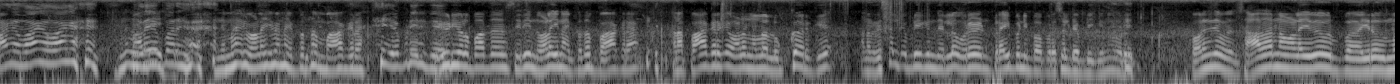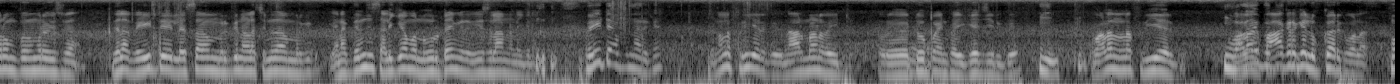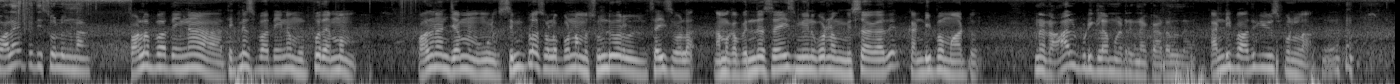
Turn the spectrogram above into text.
வாங்க வாங்க வாங்க. வலைய பாருங்க. இந்த மாதிரி வலையை நான் இப்போ தான் பார்க்குறேன் எப்படி இருக்கு? வீடியோவில் பார்த்தா சரி இந்த வலையை நான் இப்போ தான் பார்க்குறேன் ஆனால் பார்க்குறக்கே வலை நல்லா லுக்காக இருக்குது ஆனால் ரிசல்ட் எப்படி இருக்குன்னு தெரியல. ஒரே ட்ரை பண்ணி பார்ப்போம் ரிசல்ட் எப்படி இருக்குன்னு. ஒரு குறைஞ்ச சாதாரண வலையவே ஒரு இருபது முறை முப்பது முறை வீசுவேன். இதெல்லாம் வெயிட்டு லெஸ்ஸாகவும் இருக்குது நல்லா சின்னதாகவும் இருக்குது எனக்கு தெரிஞ்சு சலிக்காமல் நூறு டைம் இதை வீசலாம்னு நினைக்கிறேன். வெயிட் எப்படின்னா இருக்கு? இது நல்லா ஃப்ரீயாக இருக்குது நார்மலான வெயிட் ஒரு டூ பாயிண்ட் ஃபைவ் கேஜி இருக்குது வலை நல்லா ஃப்ரீயாக இருக்குது வலை பார்க்குறக்கே லுக்காக இருக்குது வலை. வலையை பற்றி சொல்லுங்கண்ணா. வலை பார்த்தீங்கன்னா திக்னஸ் பார்த்தீங்கன்னா முப்பது எம்எம் பதினஞ்சு எம்எம் உங்களுக்கு சிம்பிளாக சொல்ல போனால் நம்ம சுண்டு வரல் சைஸ் வலை. நமக்கு அப்போ இந்த சைஸ் மீன் கூட நமக்கு மிஸ் ஆகாது. கண்டிப்பாக மாட்டும். இன்னும் ஆள் பிடிக்கலாமா இருக்குண்ணா கடலில். கண்டிப்பாக அதுக்கு யூஸ் பண்ணலாம்.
